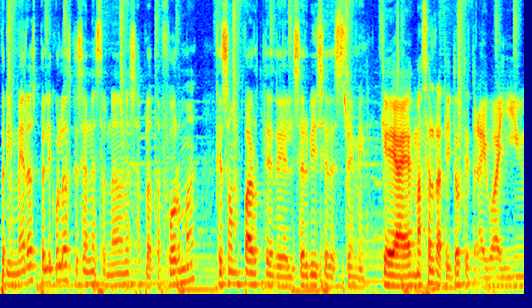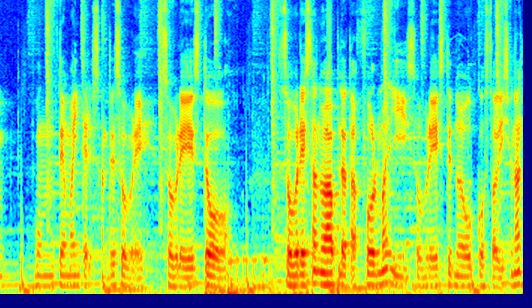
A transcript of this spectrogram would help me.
primeras películas que se han estrenado en esa plataforma, que son parte del servicio de streaming. Que además al ratito te traigo ahí un, tema interesante sobre, sobre esto, sobre esta nueva plataforma y sobre este nuevo costo adicional.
